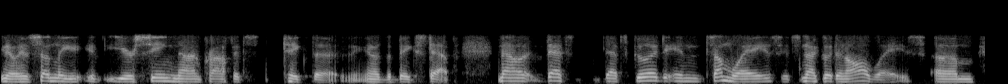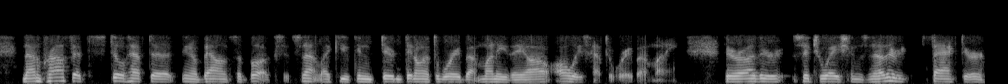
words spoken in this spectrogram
You know, suddenly you're seeing nonprofits take the you know the big step. Now that's that's good in some ways. It's not good in all ways. Um, nonprofits still have to you know balance the books. It's not like you can they don't have to worry about money. They all, always have to worry about money. There are other situations. Another factor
